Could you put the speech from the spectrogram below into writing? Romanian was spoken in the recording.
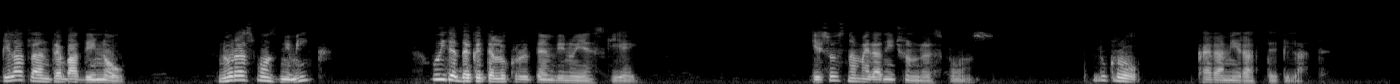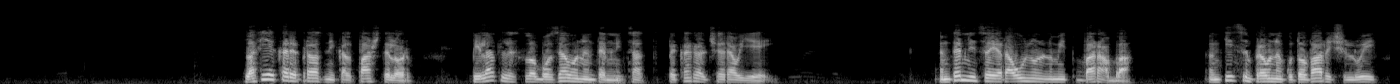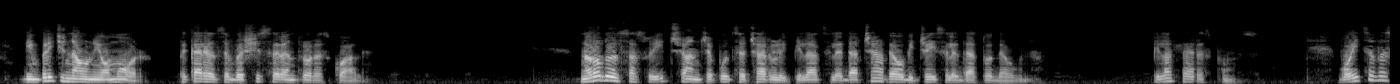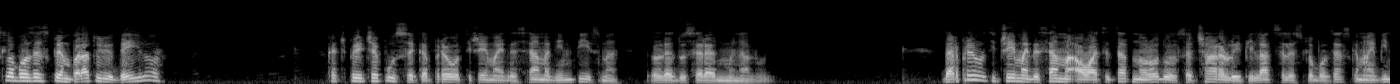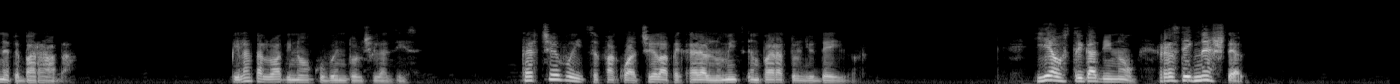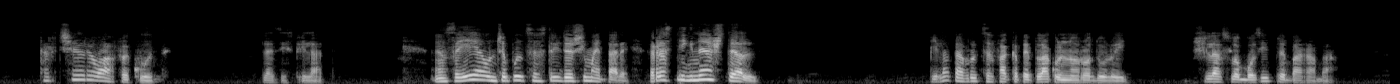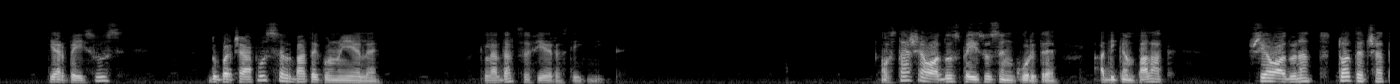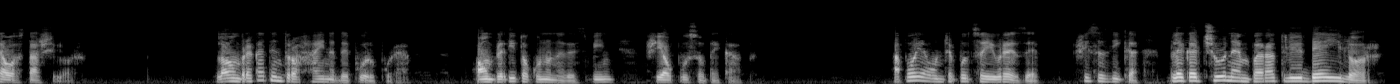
Pilat l-a întrebat din nou, Nu răspunzi nimic? Uite de câte lucruri te învinuiesc ei. Iisus n-a mai dat niciun răspuns, lucru care a mirat pe Pilat. La fiecare praznic al Paștelor, Pilat le slobozeau în întemnițat pe care îl cereau ei. În temniță era unul numit Baraba, închis împreună cu tovarășii lui din pricina unui omor pe care îl săvârșiseră într-o răscoală. Norodul s-a suit și a început să ceară lui Pilat să le dea ce avea obicei să le dea totdeauna. Pilat le-a răspuns, Voiți să vă slobozesc pe împăratul iudeilor? Căci pricepuse că preoții cei mai de seamă din pismă îl deduseră în mâna lui. Dar preoții cei mai de seamă au atâțat norodul să ceară lui Pilat să le slobozească mai bine pe Baraba. Pilat a luat din nou cuvântul și le-a zis, Dar ce voiți să fac cu acela pe care îl numiți împăratul iudeilor? Ei au strigat din nou, răstignește-l! Dar ce rău a făcut? le-a zis Pilat. Însă ei au început să strige și mai tare, răstignește-l! Pilat a vrut să facă pe placul norodului și l-a slobozit pe Baraba. Iar pe Isus, după ce a pus să-l bate cu nuiele, l-a dat să fie răstignit. Ostașii au adus pe Isus în curte, adică în palat, și au adunat toată ceatea ostașilor. L-au îmbrăcat într-o haină de purpură, au împletit-o cu nună de spini și i-au pus-o pe cap. Apoi au început să iureze și să zică, plecăciune împăratului iudeilor!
